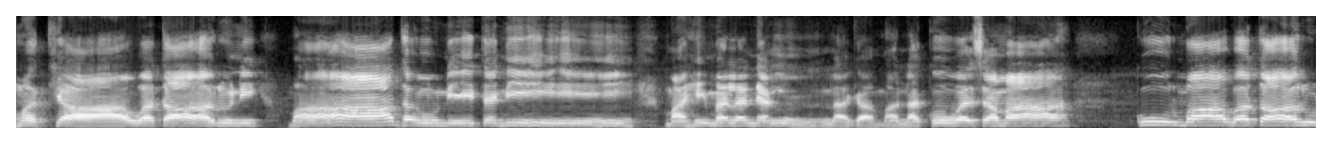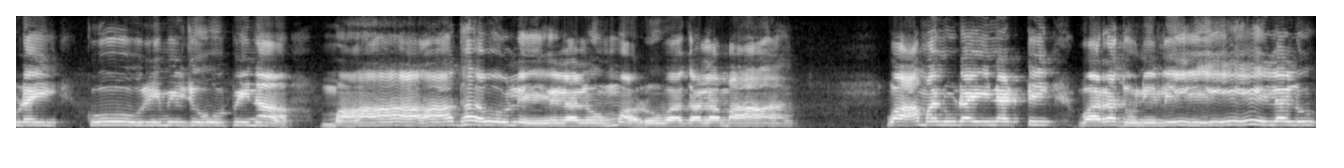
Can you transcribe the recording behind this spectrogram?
మధ్యావతారుని మాధవునితని మహిమల నెన్నగ మనకు వశమా. కూర్మావతారుడై కూరిమి చూపిన మాధవులీలలు మరువగలమా? వామనుడైనట్టి వరదుని లీలలు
